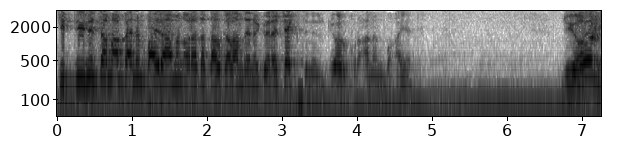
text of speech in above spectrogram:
Gittiğiniz zaman benim bayrağımın orada dalgalandığını göreceksiniz diyor Kur'an'ın bu ayeti. Diyor,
